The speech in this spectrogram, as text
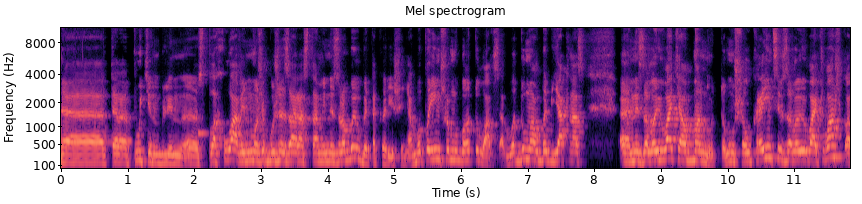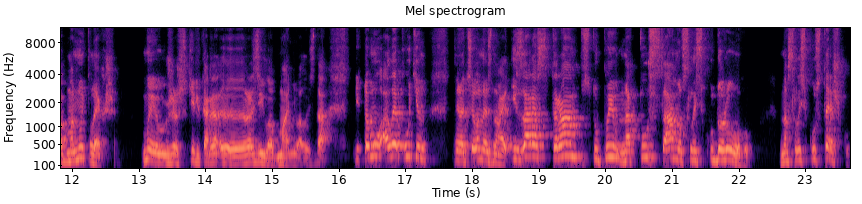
е, Путін, блін, е, сплахував, він, може б уже зараз там і не зробив би таке рішення, або по-іншому б готувався, або думав би, як нас не завоювати, а обмануть. Тому що українців завоювати важко, обмануть легше. Ми вже ж кілька е, разів обманювались, да? і тому, але Путін е, цього не знає. І зараз Трамп вступив на ту ж саму слизьку дорогу, на слизьку стежку,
